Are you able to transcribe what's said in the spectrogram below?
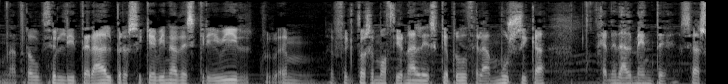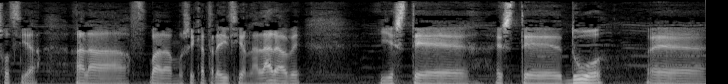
una traducción literal, pero sí que viene a describir em, efectos emocionales que produce la música. Generalmente se asocia a la, a la música tradicional árabe. Y este, este dúo eh,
